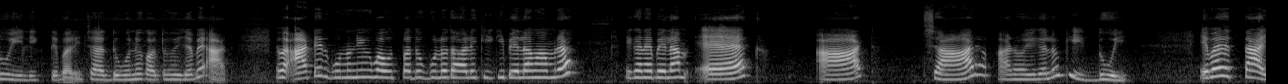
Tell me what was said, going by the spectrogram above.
দুই লিখতে পারি, চার দুগুণে কত হয়ে যাবে আট। এবার আটের গুণনীয় বা উৎপাদকগুলো তাহলে কি কি পেলাম আমরা? এখানে পেলাম এক, আট, চার, আর হয়ে গেল কি? দুই। এবারে তাই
